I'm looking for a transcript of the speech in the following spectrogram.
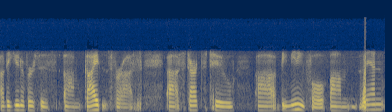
uh, the universe's um, guidance for us uh, starts to uh, be meaningful, um, then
